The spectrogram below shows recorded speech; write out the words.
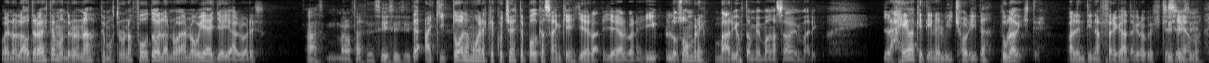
Bueno, la otra vez te mostré una, te mostré una foto de la nueva novia de Jay Álvarez. Ah, ¿me lo mostraste? Sí, sí, sí. Te- Aquí todas las mujeres que escuchan este podcast saben quién es Jay Álvarez. Y los hombres, varios también van a saber, marico. La jeva que tiene el bicho ahorita, tú la viste. Valentina Fregata, creo que es que Sí, se sí, llama. sí.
